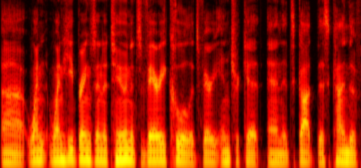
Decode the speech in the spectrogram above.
uh, when when he brings in a tune, it's very cool. It's very intricate, and it's got this kind of,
